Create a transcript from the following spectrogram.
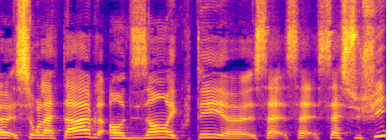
euh, sur la table en disant, écoutez, euh, ça, ça ça suffit.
